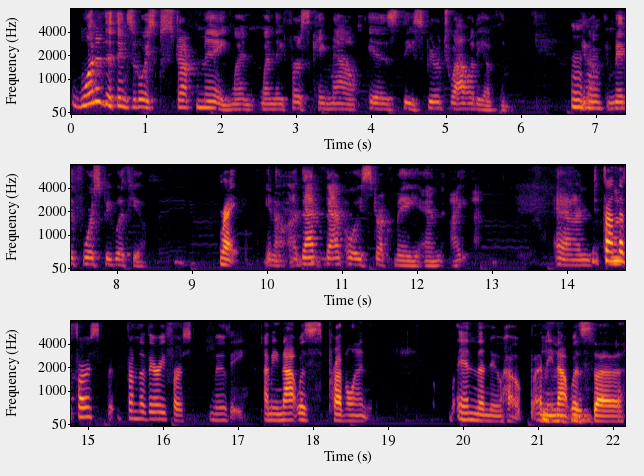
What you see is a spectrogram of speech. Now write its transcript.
One of the things that always struck me when, when they first came out is the spirituality of them. Mm-hmm. You know, mm-hmm. may the force be with you. Right. You know, uh, that that always struck me, and I and from the first from the very first movie i mean that was prevalent in the new hope i mean mm-hmm. that was mm-hmm. the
